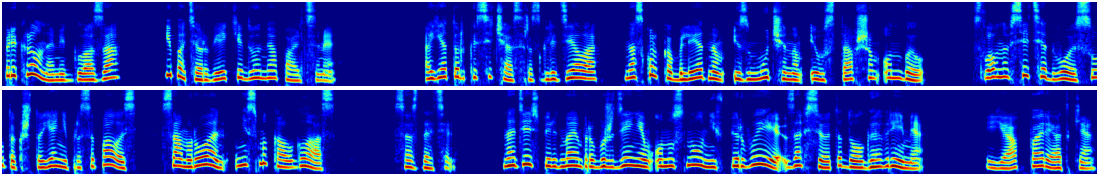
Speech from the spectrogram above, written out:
прикрыл на миг глаза и потер веки двумя пальцами. А я только сейчас разглядела, насколько бледным, измученным и уставшим он был — Словно все те двое суток, что я не просыпалась, сам Роэн не смыкал глаз. Создатель. Надеюсь, перед моим пробуждением он уснул не впервые за все это долгое время. «Я в порядке»,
